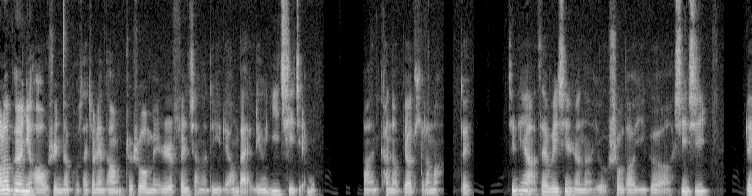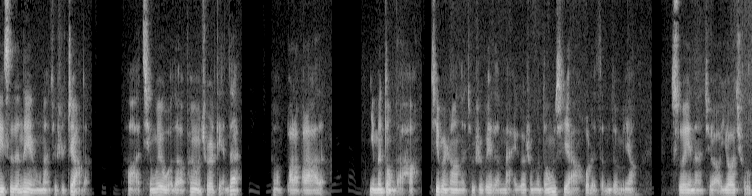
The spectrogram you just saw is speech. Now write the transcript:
Hello，朋友你好，我是你的口才教练汤姆，这是我每日分享的第两百零一期节目。啊，你看到标题了吗？对，今天啊，在微信上呢有收到一个信息，类似的内容呢就是这样的。啊，请为我的朋友圈点赞。啊，巴拉巴拉的，你们懂的哈，基本上呢就是为了买一个什么东西啊，或者怎么怎么样，所以呢就要要求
